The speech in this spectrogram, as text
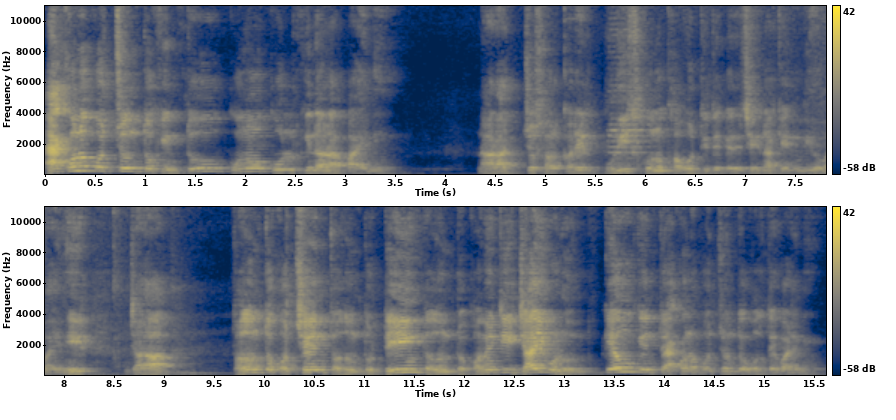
এখনও পর্যন্ত কিন্তু কোনো কুল কিনারা পায়নি। না রাজ্য সরকারের পুলিশ কোনো খবর দিতে পেরেছে, না কেন্দ্রীয় বাহিনীর। যারা তদন্ত করছেন, তদন্ত টিম, তদন্ত কমিটি, যাই বলুন, কেউ কিন্তু এখনও পর্যন্ত বলতে পারেনি।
